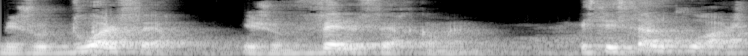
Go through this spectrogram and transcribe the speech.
mais je dois le faire, et je vais le faire quand même. Et c'est ça le courage.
